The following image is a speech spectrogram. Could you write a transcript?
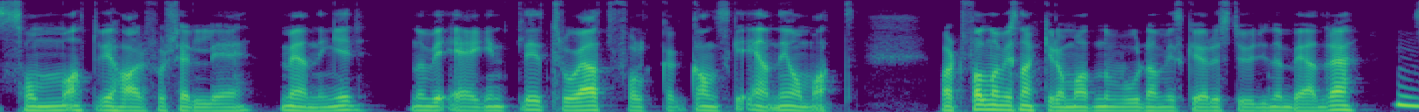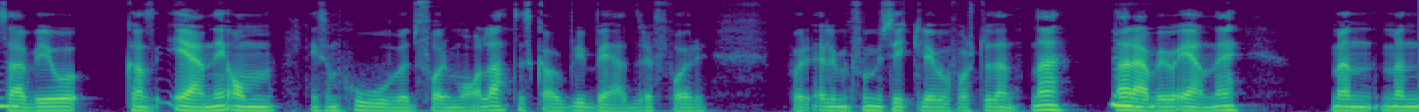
som at vi har forskjellige meninger. Når vi egentlig tror jeg at folk er ganske enige om at I hvert fall når vi snakker om at, hvordan vi skal gjøre studiene bedre, mm. så er vi jo ganske enige om liksom, hovedformålet, at det skal bli bedre for, for, for musikklivet og for studentene. Der er mm. vi jo enige. Men, men,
